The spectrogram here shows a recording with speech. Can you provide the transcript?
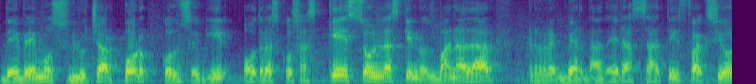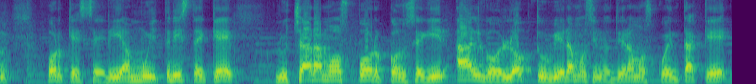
Debemos luchar por conseguir otras cosas que son las que nos van a dar verdadera satisfacción, porque sería muy triste que lucháramos por conseguir algo, lo obtuviéramos y nos diéramos cuenta que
